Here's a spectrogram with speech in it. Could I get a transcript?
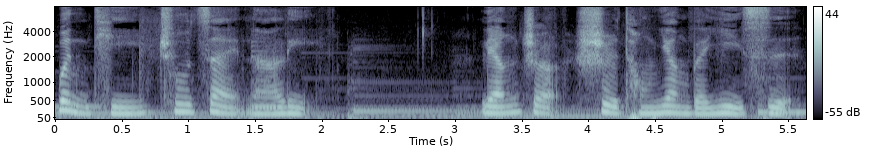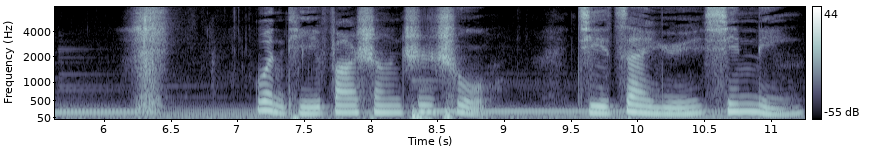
问题出在哪里。两者是同样的意思。问题发生之处，即在于心灵。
